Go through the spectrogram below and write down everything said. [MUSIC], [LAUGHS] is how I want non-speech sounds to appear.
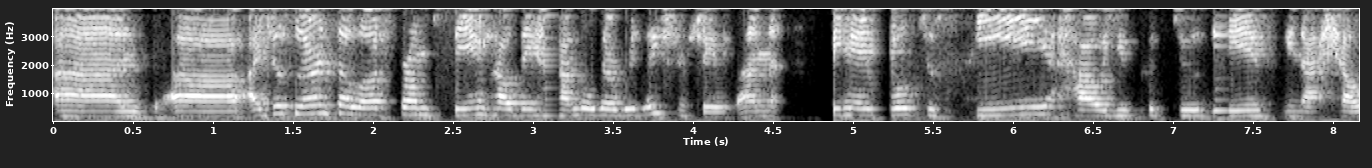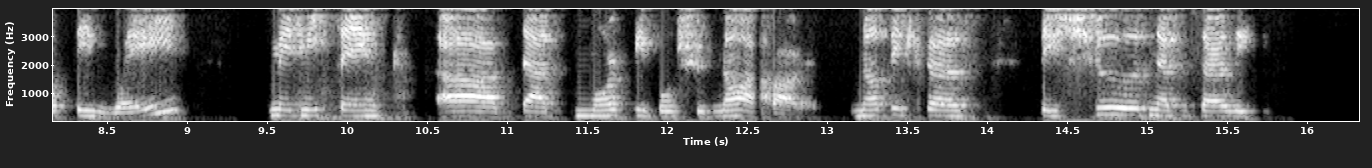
And uh, I just learned a lot from seeing how they handle their relationship and being able to see how you could do this in a healthy way made me think uh, that more people should know about it. Not because they should necessarily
